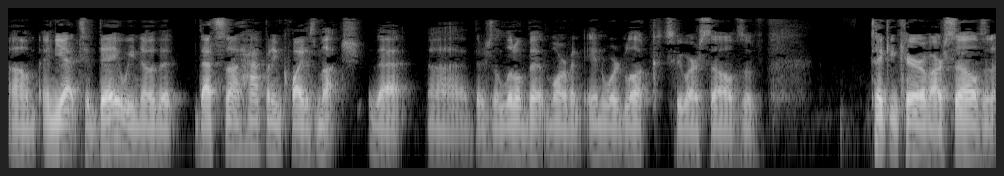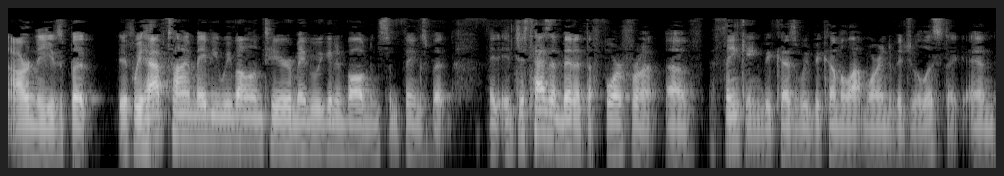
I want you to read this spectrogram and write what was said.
um, and yet today we know that that's not happening quite as much. That uh, there's a little bit more of an inward look to ourselves of taking care of ourselves and our needs, but if we have time, maybe we volunteer, maybe we get involved in some things, but it, it just hasn't been at the forefront of thinking because we've become a lot more individualistic. And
